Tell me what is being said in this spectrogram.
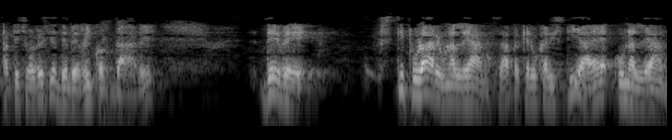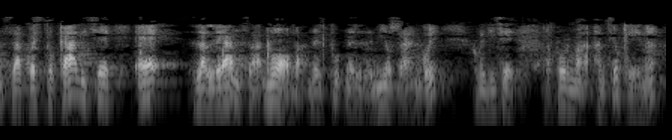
partecipa all'Eucaristia deve ricordare, deve stipulare un'alleanza, perché l'Eucaristia è un'alleanza, questo calice è l'alleanza nuova nel, tu, nel mio sangue, come dice la forma antiochena,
